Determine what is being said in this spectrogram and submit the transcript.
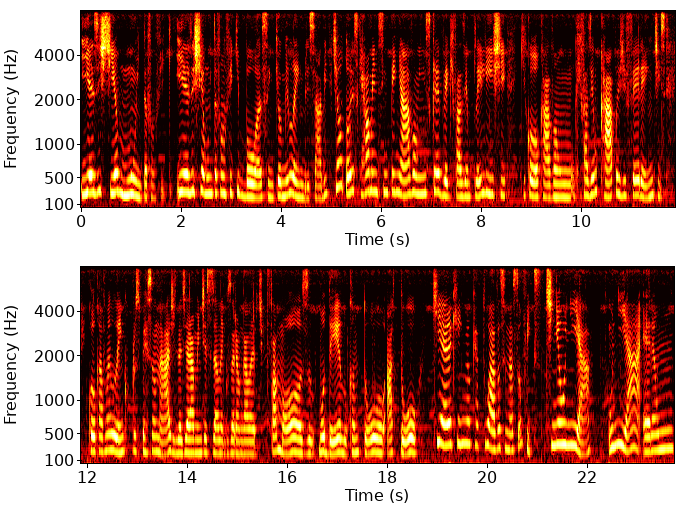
E existia muita fanfic. E existia muita fanfic boa, assim, que eu me lembre, sabe? Tinha autores que realmente se empenhavam em escrever, que faziam playlist, que colocavam. que faziam capas diferentes colocavam elenco para os personagens. Né? Geralmente esses elencos eram galera tipo famoso, modelo, cantor, ator que era quem que atuava assim na fanfics. Tinha o Nia. O Nia era um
